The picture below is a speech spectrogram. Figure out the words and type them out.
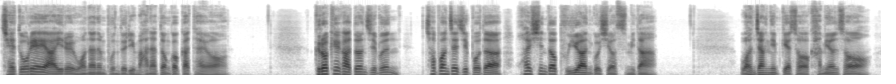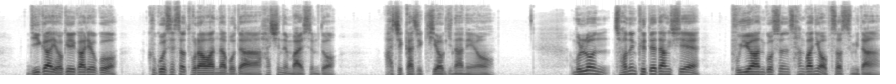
제 또래의 아이를 원하는 분들이 많았던 것 같아요. 그렇게 갔던 집은 첫 번째 집보다 훨씬 더 부유한 곳이었습니다. 원장님께서 가면서 네가 여길 가려고 그곳에서 돌아왔나 보다 하시는 말씀도 아직까지 기억이 나네요. 물론 저는 그때 당시에 부유한 곳은 상관이 없었습니다.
